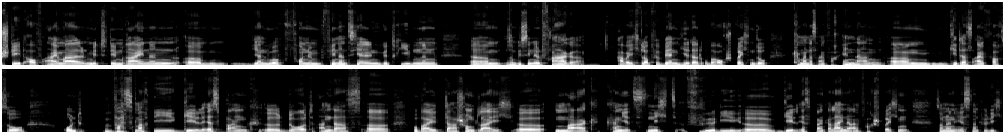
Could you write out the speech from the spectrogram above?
steht auf einmal mit dem reinen, ähm, ja nur von dem finanziellen getriebenen ähm, so ein bisschen in Frage. Aber ich glaube, wir werden hier darüber auch sprechen, so kann man das einfach ändern? Ähm, geht das einfach so? Und was macht die GLS Bank äh, dort anders? Äh, wobei da schon gleich, äh, Marc kann jetzt nicht für die äh, GLS Bank alleine einfach sprechen, sondern er ist natürlich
